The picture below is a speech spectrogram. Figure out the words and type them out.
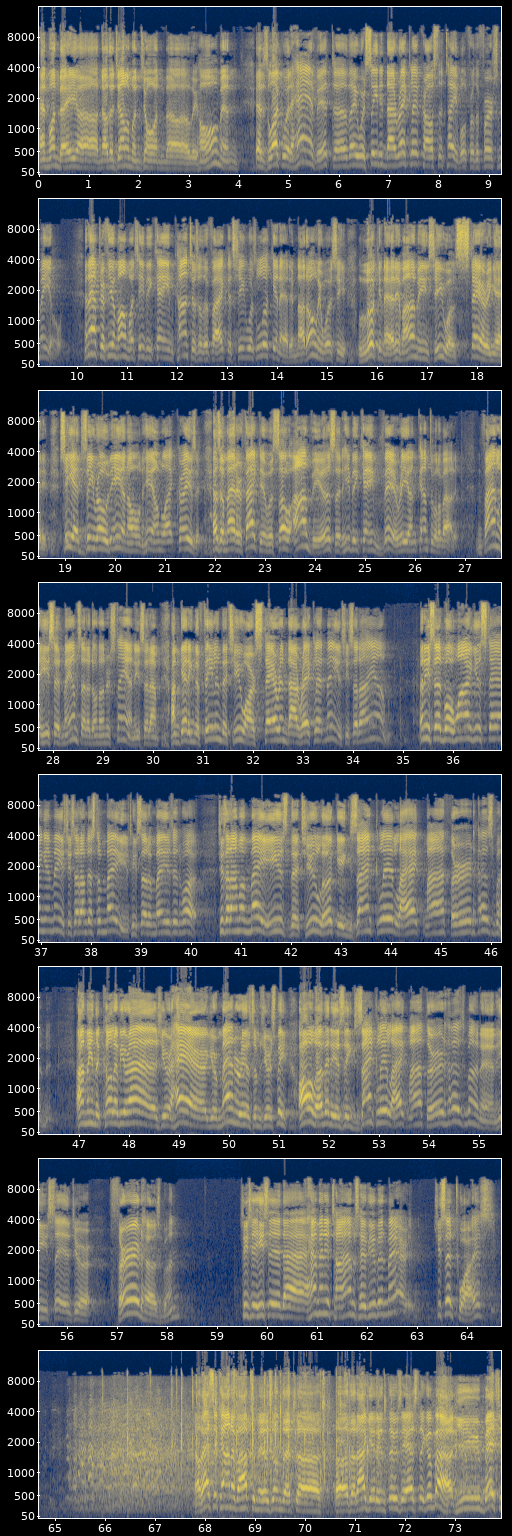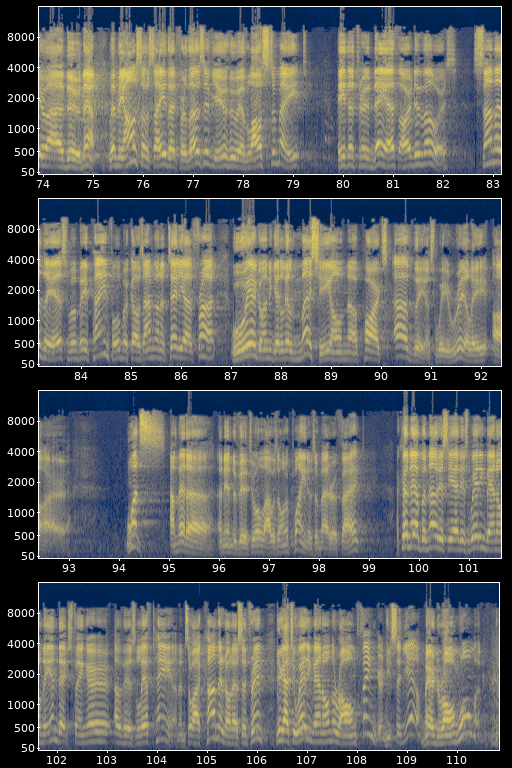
And one day, uh, another gentleman joined uh, the home, and as luck would have it, uh, they were seated directly across the table for the first meal. And after a few moments, he became conscious of the fact that she was looking at him. Not only was she looking at him, I mean, she was staring at him. She had zeroed in on him like crazy. As a matter of fact, it was so obvious that he became very uncomfortable about it. And finally, he said, Ma'am, said, I don't understand. He said, I'm, I'm getting the feeling that you are staring directly at me. And she said, I am. And he said, Well, why are you staring at me? She said, I'm just amazed. He said, Amazed at what? She said, I'm amazed that you look exactly like my third husband. I mean, the color of your eyes, your hair, your mannerisms, your speech, all of it is exactly like my third husband. And he said, Your third husband? She said, he said, uh, How many times have you been married? She said, Twice. Now that's the kind of optimism that uh, uh, that I get enthusiastic about. You bet you I do. Now let me also say that for those of you who have lost a mate, either through death or divorce, some of this will be painful because I'm going to tell you up front. We're going to get a little mushy on uh, parts of this. We really are. Once I met a, an individual. I was on a plane, as a matter of fact. I couldn't help but notice he had his wedding band on the index finger of his left hand. And so I commented on it. I said, Friend, you got your wedding band on the wrong finger. And he said, Yeah, married the wrong woman.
